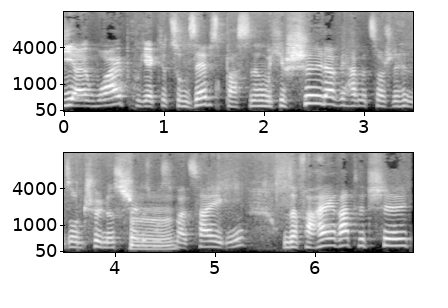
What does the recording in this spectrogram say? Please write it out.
DIY-Projekte zum Selbstbasteln, irgendwelche Schilder. Wir haben jetzt zum Beispiel hinten so ein schönes Schild, mhm. das muss ich mhm. mal zeigen. Unser verheiratet Schild.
